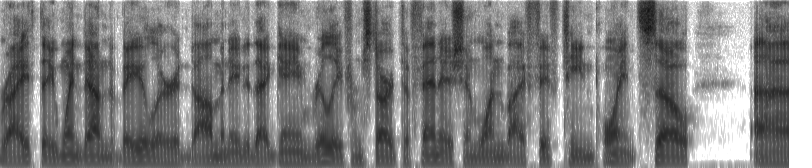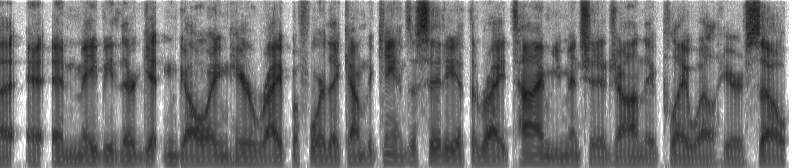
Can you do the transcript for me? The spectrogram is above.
right? They went down to Baylor and dominated that game really from start to finish and won by 15 points. So, uh, and maybe they're getting going here right before they come to Kansas City at the right time. You mentioned it, John. They play well here, so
